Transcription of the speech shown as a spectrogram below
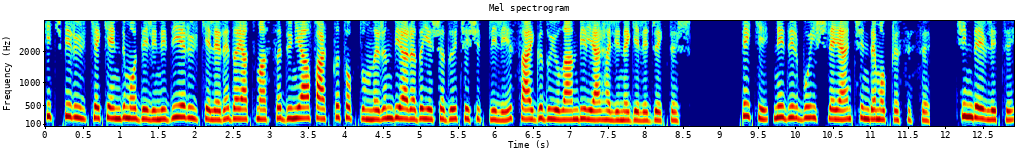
Hiçbir ülke kendi modelini diğer ülkelere dayatmazsa dünya farklı toplumların bir arada yaşadığı çeşitliliğe saygı duyulan bir yer haline gelecektir. Peki, nedir bu işleyen Çin demokrasisi? Çin devleti,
